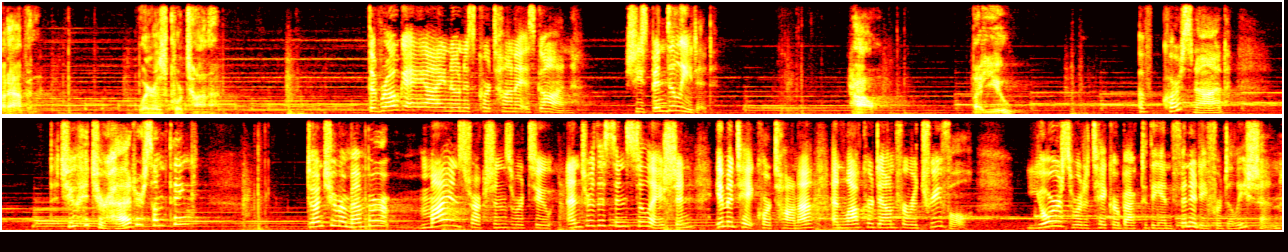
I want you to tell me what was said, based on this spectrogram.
What happened? Where is Cortana? The rogue AI known as Cortana is gone. She's been deleted. How? By you? Of course not. Did you hit your head or something? Don't you remember? My instructions were to enter this installation, imitate Cortana, and lock her down for retrieval. Yours were to take her back to the Infinity for deletion.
